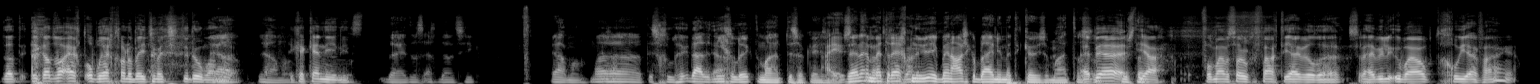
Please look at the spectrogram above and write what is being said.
dat, ik had wel echt oprecht gewoon een beetje met je te doen, man. Ja, ja, man. Ik herkende je niet. Nee, dat was echt doodziek. Ja, man. Maar eh, het is gelukt. Nou, het is niet gelukt, maar het is oké. ben inderdaad met recht nu. Ik ben hartstikke blij nu met de keuze, maar het was Heb je, ja, volgens mij was dat ook een vraag die jij wilde. Hebben jullie überhaupt goede ervaringen?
